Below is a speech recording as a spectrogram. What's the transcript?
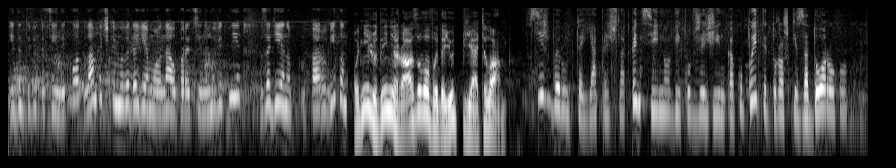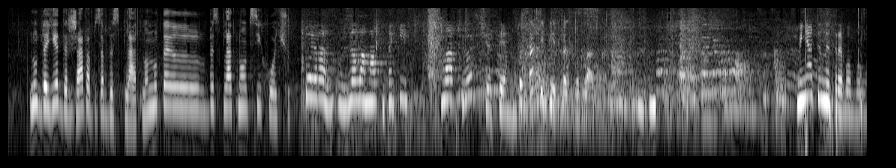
ідентифікаційний код. Лампочки ми видаємо на операційному вікні. Задіяно пару вікон. Одній людині разово видають 5 ламп. Всі ж беруть, та й я прийшла пенсійного віку вже жінка, купити трошки задорого. Ну, дає держава за безплатно. Ну, та е, безплатно всі хочуть. Той раз взяла мав такий слабший, ось ще темно. Поставте підпис, будь ласка. Міняти не треба було.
